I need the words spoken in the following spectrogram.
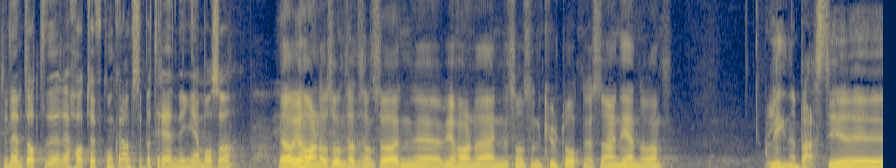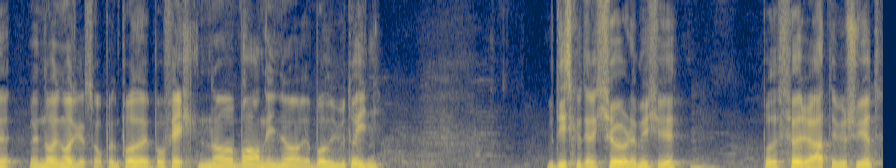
Du nevnte at dere har tøff konkurranse på trening hjemme også? Ja, vi har noe sånn, sånn, sånn, vi har noe, en sånn som Kurt Åtnes. Han er noe ligner best i, Norgesåpen på, på felten og banen, både ut og inn. Vi diskuterer kjølig mye, både før og etter vi skyter.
